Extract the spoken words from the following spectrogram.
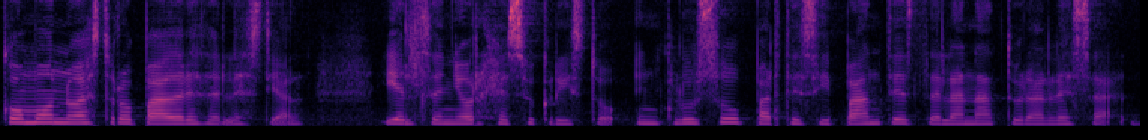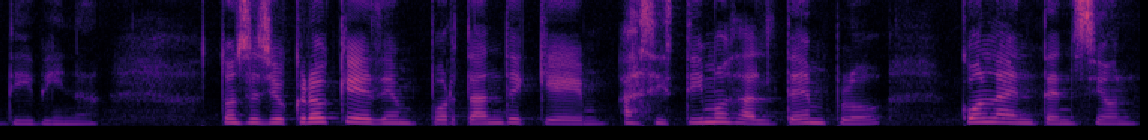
como nuestro Padre Celestial y el Señor Jesucristo, incluso participantes de la naturaleza divina. Entonces yo creo que es importante que asistimos al templo con la intención,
